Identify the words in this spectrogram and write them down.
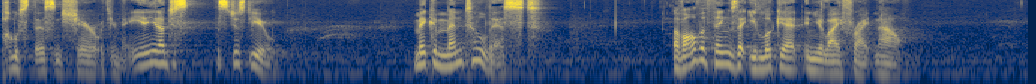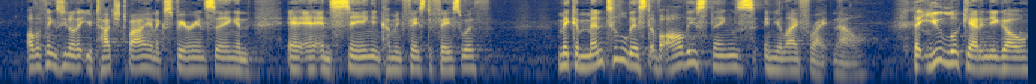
post this and share it with your name. You know, just it's just you. Make a mental list of all the things that you look at in your life right now. All the things you know that you're touched by and experiencing and, and, and seeing and coming face to face with. Make a mental list of all these things in your life right now that you look at and you go,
